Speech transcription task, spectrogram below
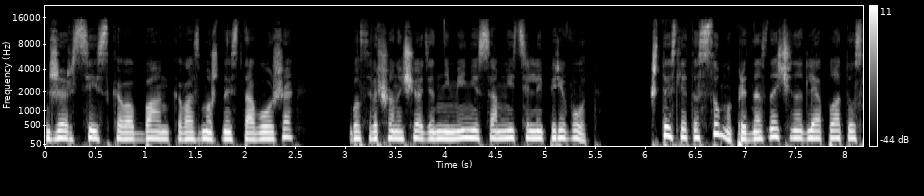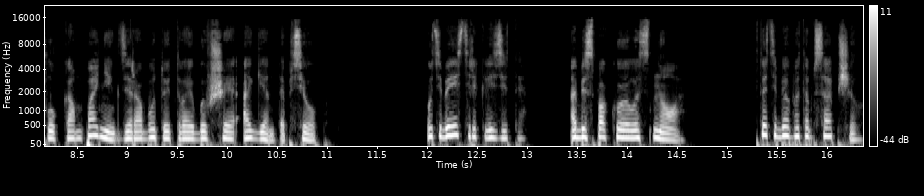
Джерсийского банка, возможно, из того же, был совершен еще один не менее сомнительный перевод. Что если эта сумма предназначена для оплаты услуг компании, где работают твои бывшие агенты ПСИОП? У тебя есть реквизиты? Обеспокоилась Ноа. Кто тебе об этом сообщил?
